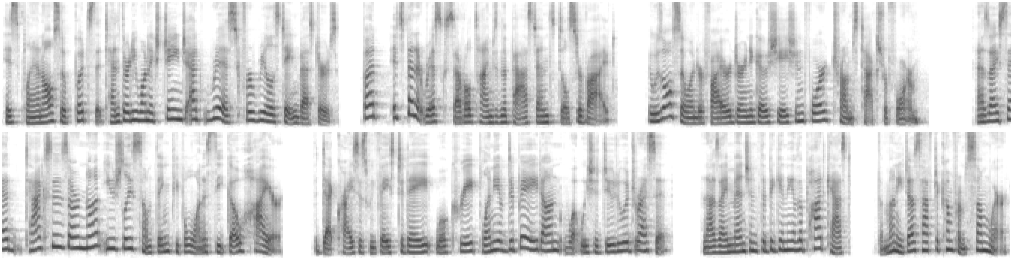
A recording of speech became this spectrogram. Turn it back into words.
His plan also puts the 1031 exchange at risk for real estate investors, but it's been at risk several times in the past and still survived. It was also under fire during negotiation for Trump's tax reform. As I said, taxes are not usually something people want to see go higher. The debt crisis we face today will create plenty of debate on what we should do to address it. And as I mentioned at the beginning of the podcast, the money does have to come from somewhere.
